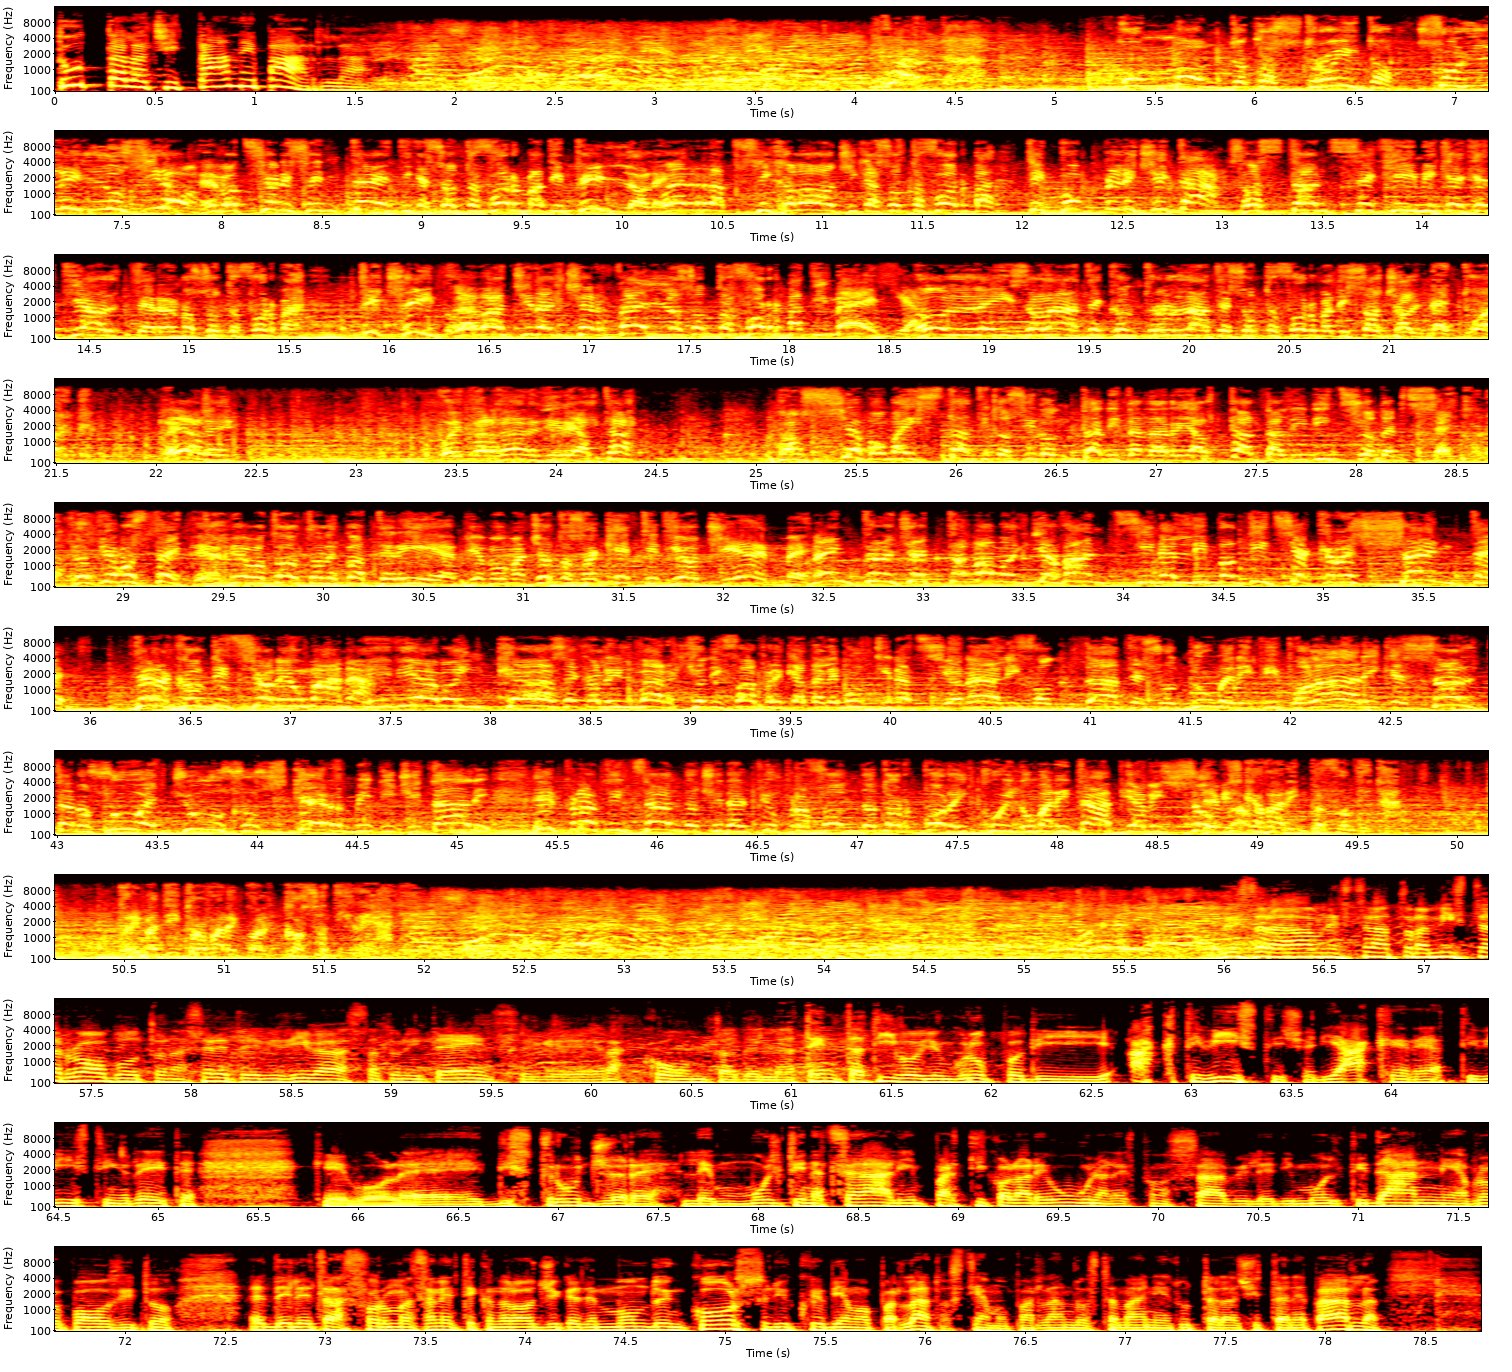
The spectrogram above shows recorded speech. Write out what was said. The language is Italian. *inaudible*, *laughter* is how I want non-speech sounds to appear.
Tutta la città ne parla. Guarda! Un mondo costruito sull'illusione! Emozioni sintetiche sotto forma di pillole! Guerra psicologica sotto forma di pubblicità! Sostanze chimiche che ti alterano sotto forma di cibo! Lavaggi del cervello sotto forma di media! Bolle isolate e controllate sotto forma di social network! Reale? Vuoi parlare di realtà? Non siamo mai stati così lontani dalla realtà dall'inizio del secolo. L'abbiamo spente, abbiamo tolto le batterie, abbiamo mangiato sacchetti di OGM, mentre gettavamo gli avanzi nell'immondizia crescente della condizione umana. Viviamo in case con il marchio di fabbrica delle multinazionali fondate su numeri bipolari che saltano su e giù su schermi digitali, ipnotizzandoci nel più profondo torpore in cui l'umanità abbia vissuto. Devi scavare in profondità, prima di trovare qualcosa di reale. Questo era un estratto da Mr. Robot, una serie televisiva statunitense che racconta del tentativo di un gruppo di attivisti, cioè di hacker e attivisti in rete che vuole distruggere le multinazionali, in particolare una responsabile di molti danni a proposito delle trasformazioni tecnologiche del mondo in corso di cui abbiamo parlato, stiamo parlando stamani e tutta la città ne parla,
